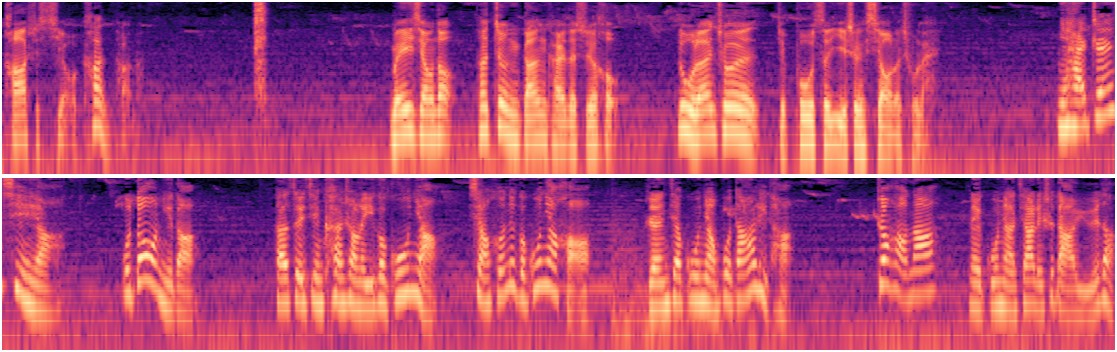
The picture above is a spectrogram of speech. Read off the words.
他是小看他了。没想到他正感慨的时候，陆兰春就噗呲一声笑了出来。你还真信呀？我逗你的。他最近看上了一个姑娘，想和那个姑娘好，人家姑娘不搭理他。正好呢，那姑娘家里是打鱼的，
